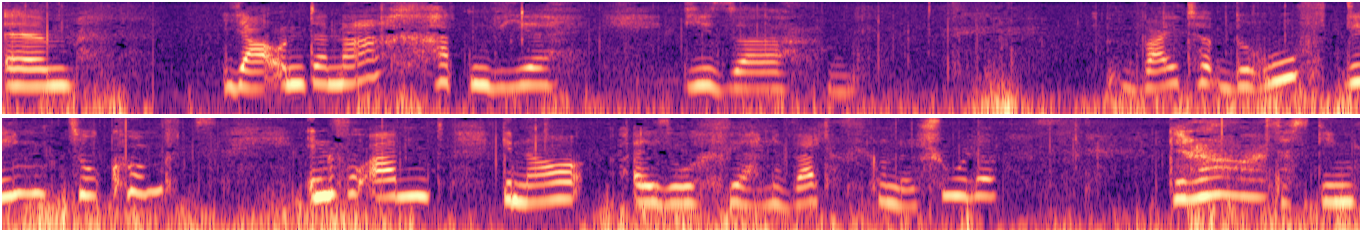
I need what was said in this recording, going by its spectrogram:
Ähm, ja, und danach hatten wir dieser weiter Beruf-Ding, Zukunftsinfoabend. Genau, also für eine weiterführende Schule. Genau, das ging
